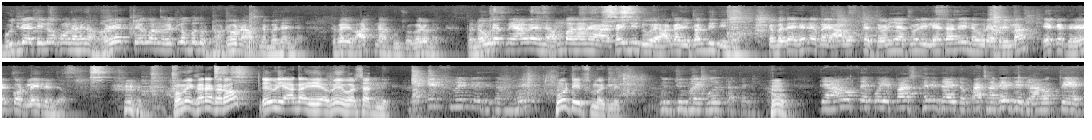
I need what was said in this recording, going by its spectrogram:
ગુજરાતી લોકોને છે ને હરેક તહેવારનો એટલો બધો ઢઢો ને આપણે બધાને કે ભાઈ વાત ના પૂછો બરાબર? તો નવરાત્રી આવે ને અંબાલાને કહી દીધું હોય આગાહી કરી દીધી છે કે બધા છે ને ભાઈ આ વખતે ચણિયા ચોરી લેતા નહીં નવરાત્રીમાં એક એક રેનકોટ લઈ લેજો. મમ્મી ખરેખર હો. એવડી આગાહી છે મેં વરસાદની હું ટિપ્સ મોકલી? ગુજ્જુભાઈ બોલતા તને. હું? તે આ વખતે કોઈ પાસ ખરીદાય તો પાછા દઈ દેજો. આ વખતે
